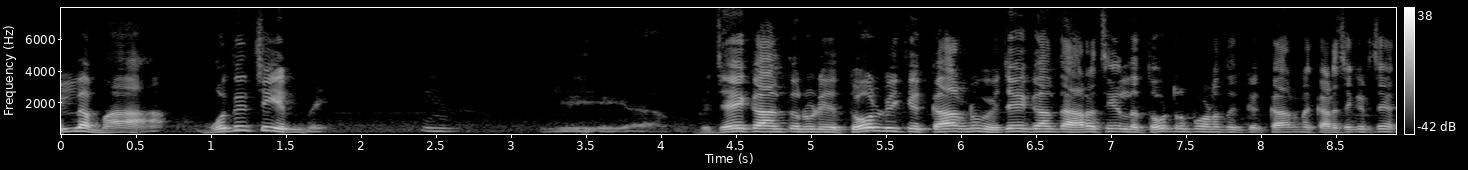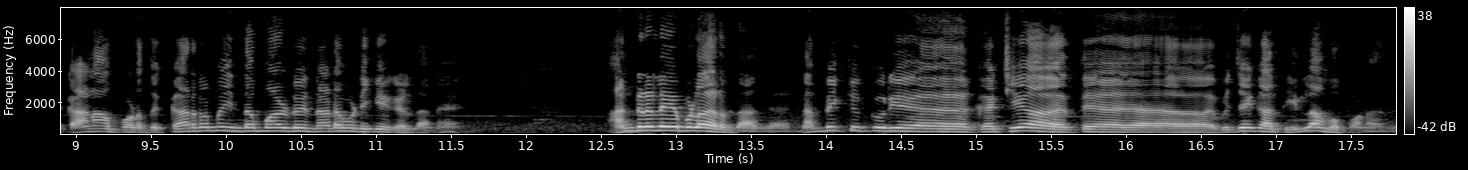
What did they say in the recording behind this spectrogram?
இல்லைம்மா. முதிர்ச்சியின்மை. விஜயகாந்தனுடைய தோல்விக்கு காரணம் விஜயகாந்த் அரசியலில் தோற்று போனதுக்கு காரணம் கடைசி கடைசியாக காணாமல் போனதுக்கு காரணமே இந்த மாதிரி நடவடிக்கைகள் தானே? அன்ரிலேபிளாக இருந்தாங்க. நம்பிக்கைக்குரிய கட்சியாக விஜயகாந்த் இல்லாமல் போனார்.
